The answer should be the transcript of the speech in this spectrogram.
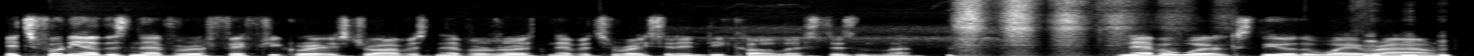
It's funny how there's never a 50 greatest drivers never never to race in IndyCar list, isn't there? never works the other way around.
